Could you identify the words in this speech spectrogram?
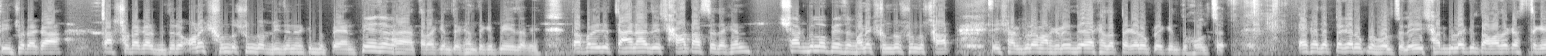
তিনশো টাকা চারশো টাকার ভিতরে অনেক সুন্দর সুন্দর ডিজাইনের কিন্তু প্যান্ট পেয়ে যাবে। হ্যাঁ তারা কিন্তু এখান থেকে পেয়ে যাবে। তারপরে এই যে চায়না যে শার্ট আছে দেখেন শার্টগুলো পেয়ে যাবে। অনেক সুন্দর সুন্দর শার্ট এই শার্টগুলো মার্কেটে কিন্তু এক হাজার টাকার উপরে কিন্তু হোলসেল এক হাজার টাকার উপরে হোলসেল এই শার্টগুলা কিন্তু আমাদের কাছ থেকে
